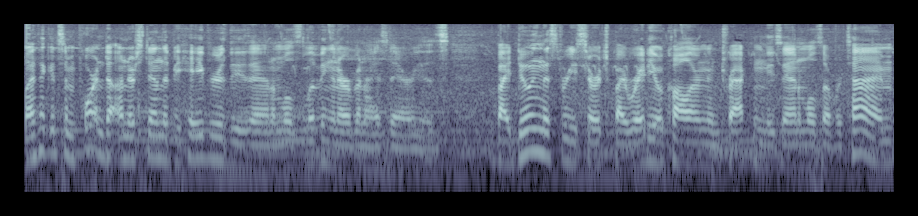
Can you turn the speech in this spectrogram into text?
I think it's important to understand the behavior of these animals living in urbanized areas. By doing this research, by radio collaring and tracking these animals over time,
